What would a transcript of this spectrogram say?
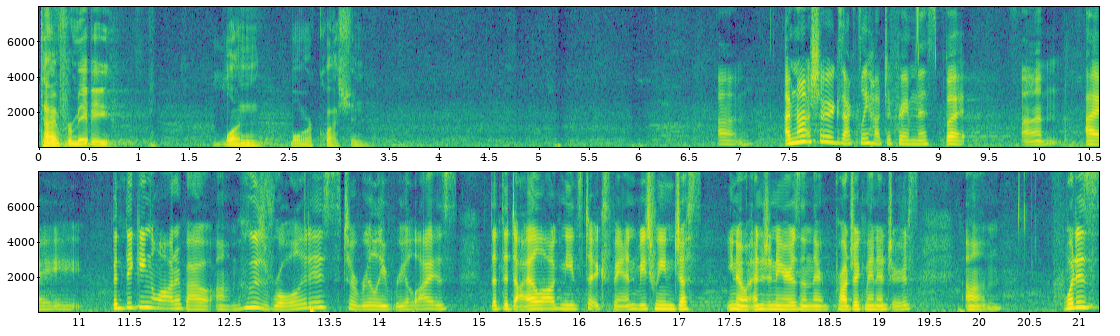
Time for maybe one more question? I'm not sure exactly how to frame this, but um, I've been thinking a lot about um, whose role it is to really realize that the dialogue needs to expand between just you know engineers and their project managers. Um, what is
